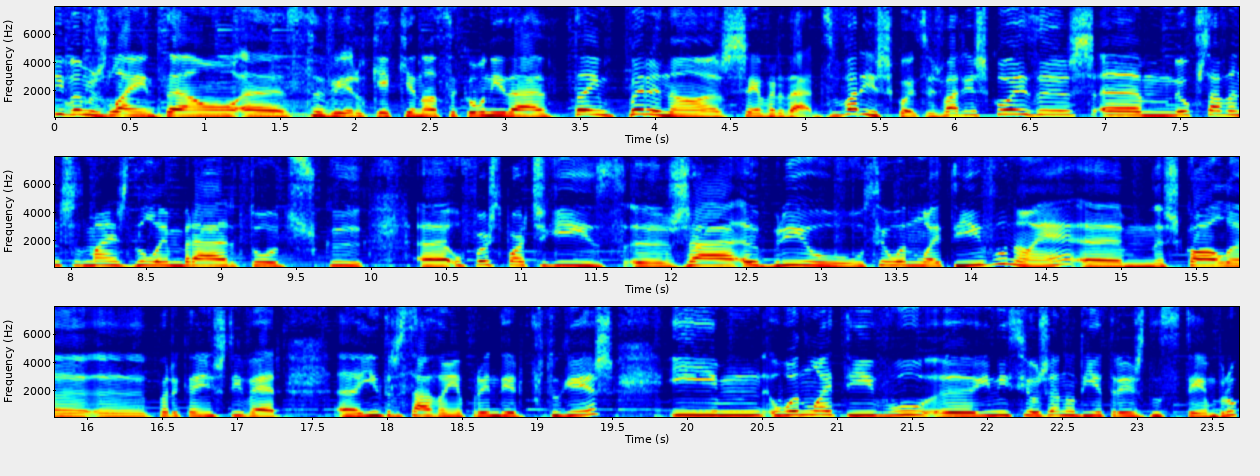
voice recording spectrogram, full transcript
E vamos lá então saber o que é que a nossa comunidade tem para nós. É verdade, várias coisas, várias coisas. Ahm, eu gostava antes de mais de lembrar todos que ah, o First Portuguese ah, já abriu o seu ano letivo, não é? Ahm, na escola ah, para quem estiver interessado em aprender português. E hum, o ano letivo iniciou já no dia 3 de setembro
